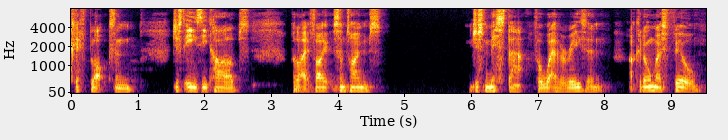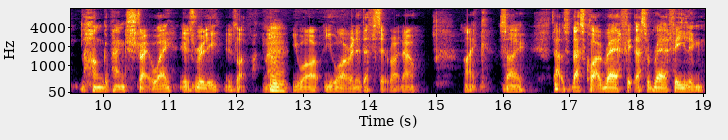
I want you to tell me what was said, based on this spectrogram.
Clif Bloks and just easy carbs. But like if I sometimes just missed that for whatever reason, I could almost feel the hunger pang straight away. It was really it was like fucking hell, Mm. you are you are in a deficit right now. Like so that was that's quite a rare fit that's a rare feeling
